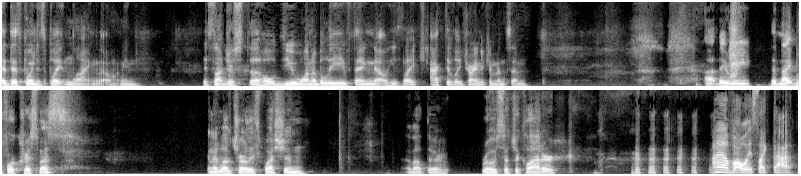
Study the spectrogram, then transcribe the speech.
at this point, it's blatant lying, though. I mean, it's not just the whole "do you want to believe" thing. No, he's like actively trying to convince him. Uh, they read the night before Christmas, and I love Charlie's question about the rose such a clatter. I have always liked that.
